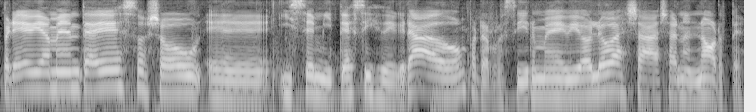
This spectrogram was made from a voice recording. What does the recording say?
Previamente a eso yo eh, hice mi tesis de grado para recibirme de bióloga allá, allá en el norte.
